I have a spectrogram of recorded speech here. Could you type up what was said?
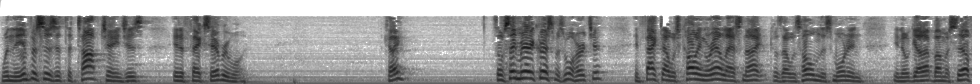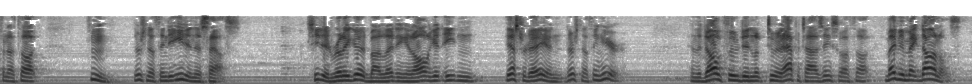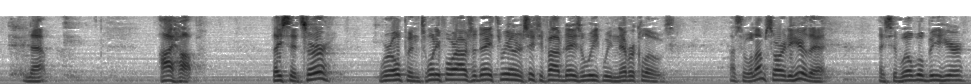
When the emphasis at the top changes, it affects everyone. Okay? So say Merry Christmas, won't hurt you. In fact, I was calling around last night because I was home this morning, you know, got up by myself and I thought, hmm, there's nothing to eat in this house. She did really good by letting it all get eaten yesterday and there's nothing here. And the dog food didn't look too appetizing, so I thought, maybe McDonald's. Nah. IHOP. They said, sir, we're open 24 hours a day, 365 days a week. We never close. I said, well, I'm sorry to hear that. They said, well, we'll be here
